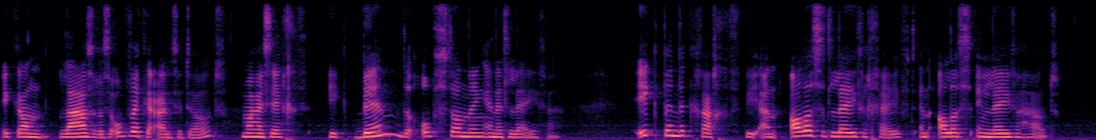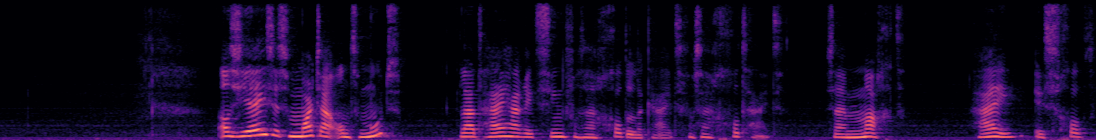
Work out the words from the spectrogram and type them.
Ik kan Lazarus opwekken uit de dood. Maar hij zegt: Ik ben de opstanding en het leven. Ik ben de kracht die aan alles het leven geeft en alles in leven houdt. Als Jezus Martha ontmoet, laat hij haar iets zien van zijn goddelijkheid, van zijn godheid, zijn macht. Hij is God.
